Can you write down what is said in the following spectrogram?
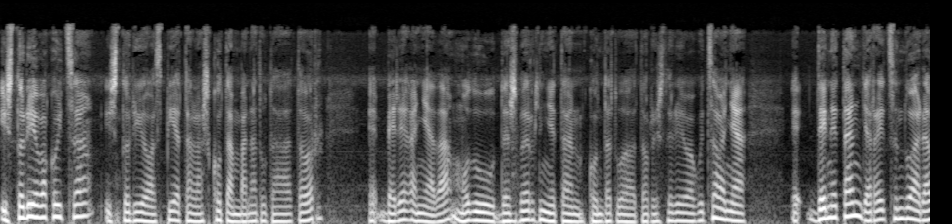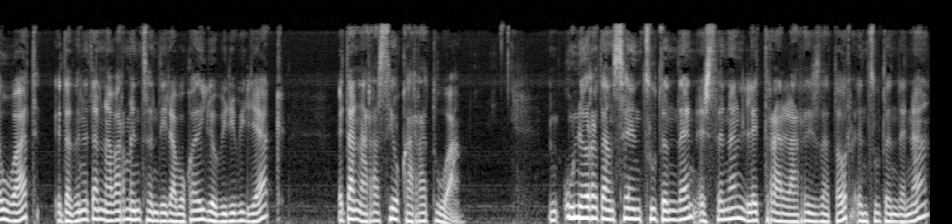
Historio bakoitza, historio azpiatal askotan banatuta dator, e, bere gaina da, modu desberdinetan kontatu dator historio bakoitza, baina e, denetan jarraitzen du arau bat, eta denetan nabarmentzen dira bokadilo biribilak, eta narrazio karratua. une horretan ze entzuten den, eszenan letra larriz dator, entzuten dena,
